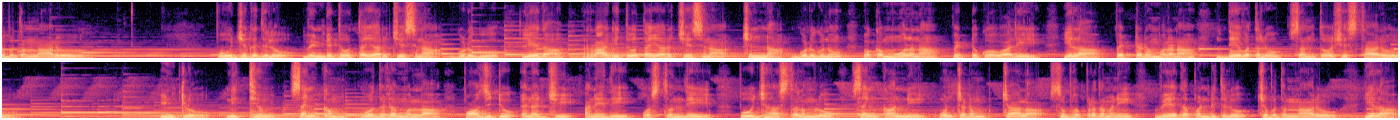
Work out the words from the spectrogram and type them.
చెబుతున్నారు. పూజ గదిలో వెండితో తయారు చేసిన గొడుగు లేదా రాగితో తయారు చేసిన చిన్న గొడుగును ఒక మూలన పెట్టుకోవాలి. ఇలా పెట్టడం వలన దేవతలు సంతోషిస్తారు. ఇంట్లో నిత్యం శంఖం ఊదడం వల్ల పాజిటివ్ ఎనర్జీ అనేది వస్తుంది. పూజా స్థలంలో శంఖాన్ని ఉంచడం చాలా శుభప్రదమని వేద పండితులు చెబుతున్నారు. ఇలా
